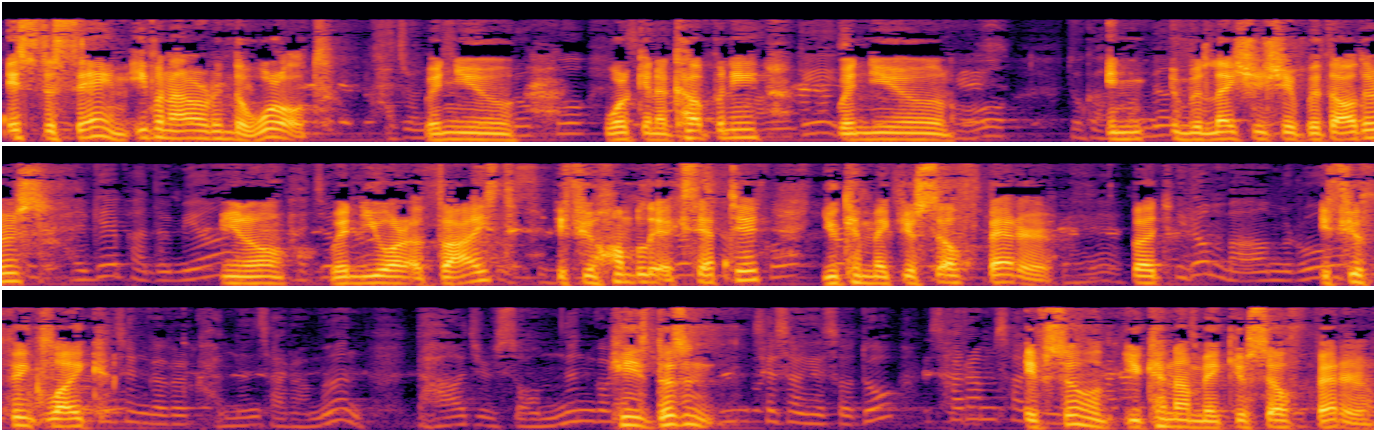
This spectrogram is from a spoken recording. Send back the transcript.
it's the same even out in the world when you work in a company when you in, relationship with others you know when you are advised if you humbly accept it you can make yourself better but if you think like he doesn't. If so, you cannot make yourself better.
